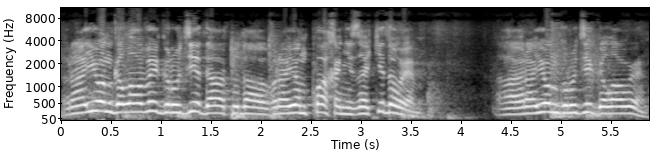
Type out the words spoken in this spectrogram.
Район головы, груди, да, туда, в район паха не закидываем. А район груди, головы.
